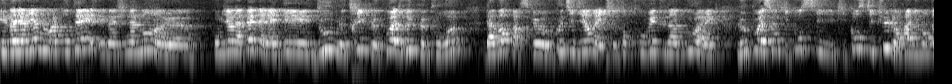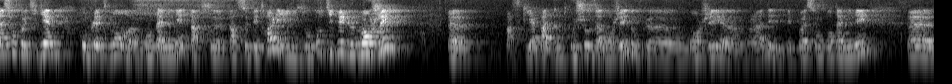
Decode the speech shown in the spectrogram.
et Valéria nous racontait eh ben, finalement euh, combien la peine elle a été double, triple, quadruple pour eux. D'abord parce qu'au quotidien, ben, ils se sont retrouvés tout d'un coup avec le poisson qui, constitue leur alimentation quotidienne complètement euh, contaminée par ce, par ce, pétrole et ils ont continué de le manger. Euh, parce qu'il n'y a pas d'autre chose à manger, donc manger voilà, des, poissons contaminés. Euh,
